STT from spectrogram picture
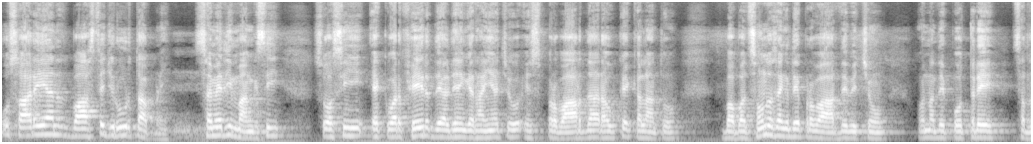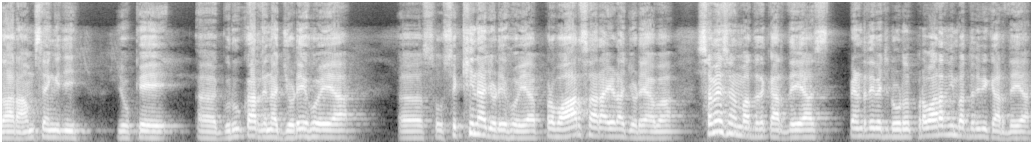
ਉਹ ਸਾਰਿਆਂ ਵਾਸਤੇ ਜ਼ਰੂਰਤ ਆ ਆਪਣੀ। ਸਮੇਂ ਦੀ ਮੰਗ ਸੀ। ਸੋ ਅਸੀਂ ਇੱਕ ਵਾਰ ਫੇਰ ਦਿਲ ਦੀਆਂ ਗਹਿਰਾਈਆਂ ਚੋਂ ਇਸ ਪਰਿਵਾਰ ਦਾ ਰੌਕੇ ਕਲਾਂ ਤੋਂ ਬਾਬਾ ਸੋਹਣਾ ਸਿੰਘ ਦੇ ਪਰਿਵਾਰ ਦੇ ਵਿੱਚੋਂ ਉਹਨਾਂ ਦੇ ਪੋਤਰੇ ਸਰਦਾਰ ਰਾਮ ਸਿੰਘ ਜੀ, ਜੋ ਕਿ ਗੁਰੂ ਘਰ ਦੇ ਨਾਲ ਜੁੜੇ ਹੋਏ ਆ। ਸੋ ਸਿੱਖੀ ਨਾਲ ਜੁੜੇ ਹੋਏ ਆ, ਪਰਿਵਾਰ ਸਾਰਾ ਜਿਹੜਾ ਜੁੜਿਆ ਵਾ, ਸਮੇਂ-ਸਮੇਂ ਮਦਦ ਕਰਦੇ ਆ, ਪਿੰਡ ਦੇ ਵਿੱਚ ਲੋੜ, ਪਰਿਵਾਰਾਂ ਦੀ ਮਦਦ ਵੀ ਕਰਦੇ ਆ।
